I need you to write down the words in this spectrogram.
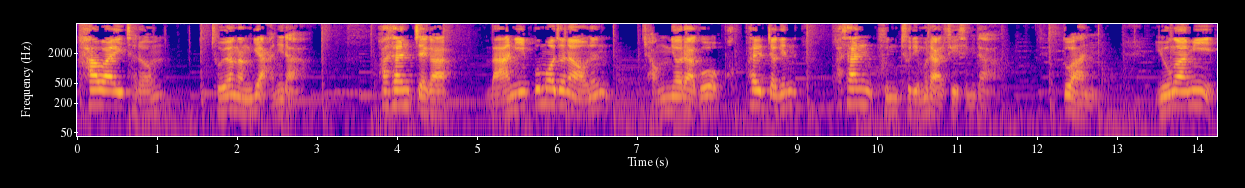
하와이처럼 조용한 게 아니라 화산재가 많이 뿜어져 나오는 격렬하고 폭발적인 화산 분출임을 알 수 있습니다. 또한 용암이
